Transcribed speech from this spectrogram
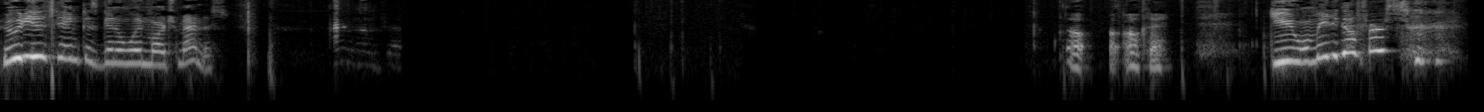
Who do you think is gonna win March Madness? Oh, okay. Do you want me to go first?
